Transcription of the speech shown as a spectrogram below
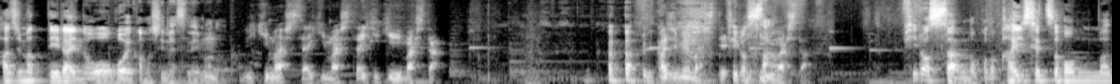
始まって以来の大声かもしれないですね今の、うん行きました行きました。行き切りました。はじめましてピロさん。行き切りましたピロスさんのこの解説ほんま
